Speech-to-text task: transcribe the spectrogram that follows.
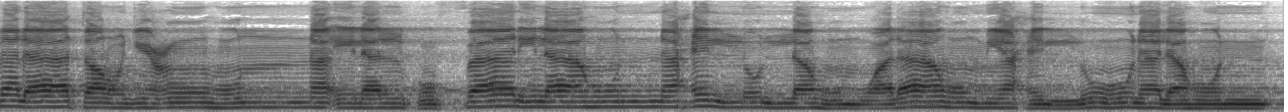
فلا ترجعوهن إلى الكفار. لا هن حل لهم ولا هم يحلون لهن.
